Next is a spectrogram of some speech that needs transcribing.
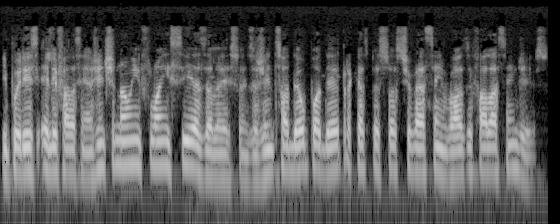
e por isso ele fala assim: a gente não influencia as eleições, a gente só deu poder para que as pessoas tivessem voz e falassem disso.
